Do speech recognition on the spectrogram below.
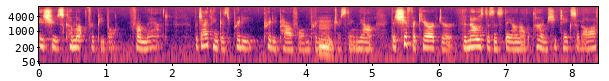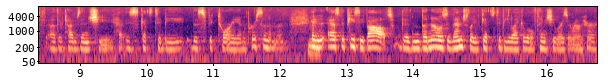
issues come up for people from that, which I think is pretty pretty powerful and pretty interesting. Now, the Schiffer character, the nose doesn't stay on all the time. She takes it off other times, and she has, gets to be this Victorian person. And then, and as the piece evolves, the, the nose eventually gets to be like a little thing she wears around her,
